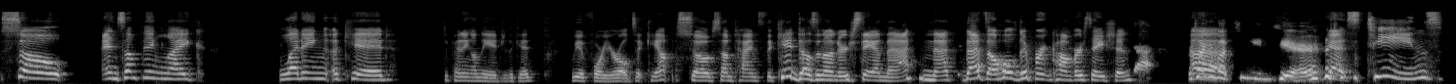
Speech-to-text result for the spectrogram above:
So, and something like letting a kid, depending on the age of the kid, we have four year olds at camp. So sometimes the kid doesn't understand that. And that's that's a whole different conversation. Yeah. We're talking uh, about teens here. yes, teens,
